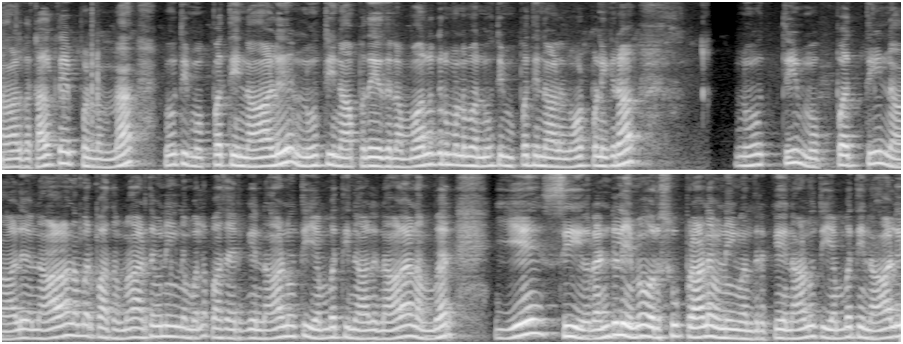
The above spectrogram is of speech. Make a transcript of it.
நாலு. கால்குலேட் பண்ணோம்னா நூற்றி முப்பத்தி நாலு நூற்றி நாற்பது. இதில் முதல் குரூப் நம்பர் நூற்றி முப்பத்தி நாலு நோட் பண்ணிக்கிறோம். நூற்றி முப்பத்தி நாலு. நாலாம் நம்பர் பார்த்தோம்னா அடுத்த வினிங் நம்பரில் பாஸ் ஆகிருக்கு நானூற்றி எண்பத்தி நாலு. நாலாம் நம்பர் ஏசி ரெண்டுலேயுமே ஒரு சூப்பரான வினிங் வந்திருக்கு. நானூற்றி எண்பத்தி நாலு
